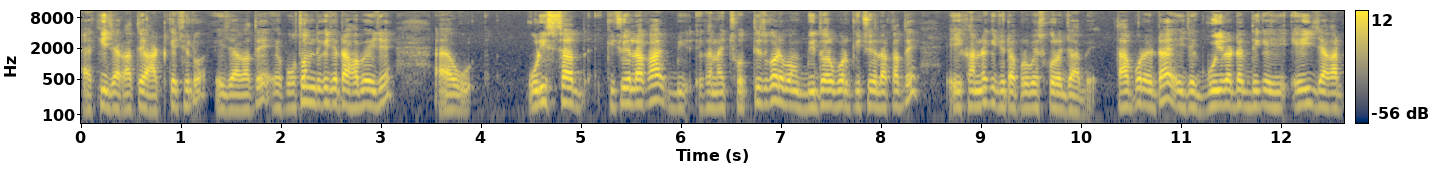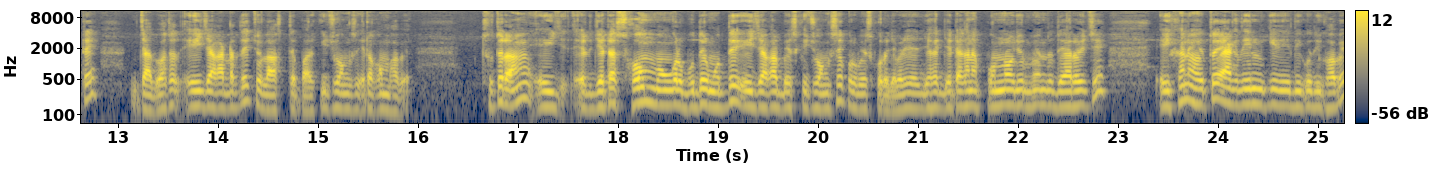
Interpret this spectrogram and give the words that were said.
একই জায়গাতে আটকে ছিল। এই জায়গাতে প্রথম দিকে যেটা হবে এই যে উড়িষ্যার কিছু এলাকা এখানে ছত্তিশগড় এবং বিদর্ভর কিছু এলাকাতে এইখানে কিছুটা প্রবেশ করে যাবে। তারপর এটা এই যে গুজরাটের দিকে এই- এই জায়গাতে যাবে, অর্থাৎ এই জায়গাটাতে চলে আসতে পারে কিছু অংশ এরকমভাবে। সুতরাং এই যেটা সোম, মঙ্গল, বুধের মধ্যে এই জায়গার বেশ কিছু অংশে প্রবেশ করে যাবে। যেটা এখানে পনেরো জুন পর্যন্ত দেওয়া রয়েছে, এইখানে হয়তো একদিন কি এদিক ওদিক হবে,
